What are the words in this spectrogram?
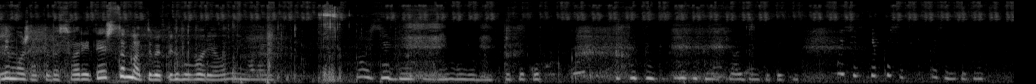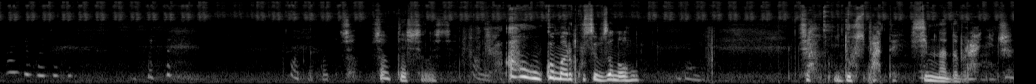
Не можна тебе сварити, я ж сама тебе підговорила, ну маленький. Ось іди сюди, мою бутику. Сладенькі такі. Пусічки, пусічки, пусічки. Ой, пусічки. От так. Все, все втишилося. Ау, комар кусив за ногу. Все, йду спати. Всім на добраніч.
